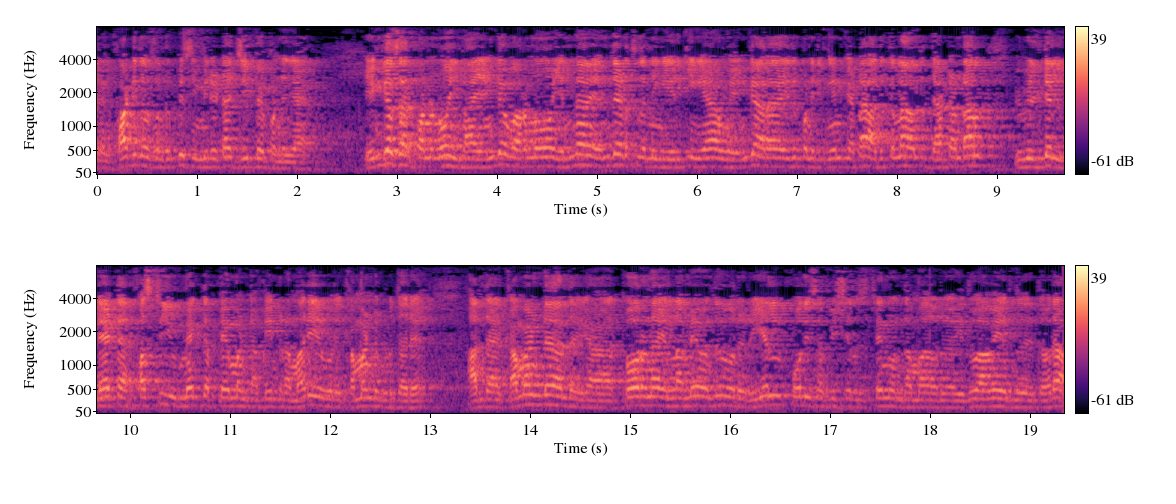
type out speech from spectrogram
எனக்கு ஃபார்ட்டி தௌசண்ட் ருபீஸ் இமீடியட்டாக ஜிபே பண்ணுங்கள் எங்கே சார் பண்ணணும்? நான் எங்கே வரணும்? என்ன எந்த இடத்துல நீங்கள் இருக்கீங்க? அவங்க எங்கே இது பண்ணிருக்கீங்கன்னு கேட்டால் அதுக்கெல்லாம் வந்து that and all you will tell later first you make the payment அப்படின்ற மாதிரி ஒரு கமெண்ட் கொடுத்தாரு. அந்த கமெண்ட் அந்த தோரணை எல்லாமே வந்து ஒரு ரியல் போலீஸ் அபிஷியல்ஸ்டேன்னு வந்த மாதிரி ஒரு இதுவாகவே இருந்தது தவிர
